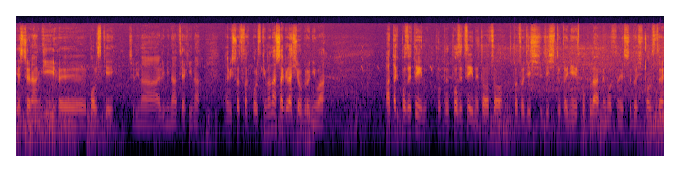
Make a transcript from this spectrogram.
jeszcze rangi e, polskiej, czyli na eliminacjach i na, na Mistrzostwach Polski, no nasza gra się obroniła. pozycyjny, po- pozycyjny to, co, to co gdzieś, gdzieś tutaj nie jest popularne mocno jeszcze dość w Polsce.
